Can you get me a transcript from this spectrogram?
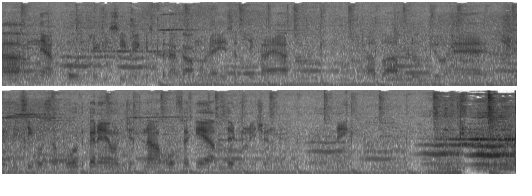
دیکھا ہم نے آپ کو جے ڈی سی میں کس طرح کام ہو رہا ہے، یہ سب دکھایا۔ اب آپ لوگ جو ہے جے ڈی سی کو سپورٹ کریں اور جتنا ہو سکے آپ سے ڈونیشن دیں تھینک یو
